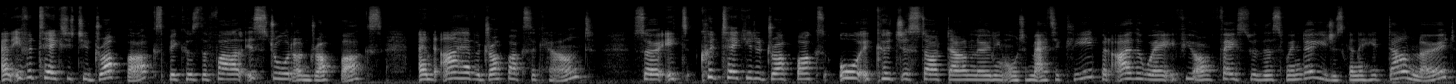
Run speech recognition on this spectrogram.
And if it takes you to Dropbox, because the file is stored on Dropbox, and I have a Dropbox account, so it could take you to Dropbox or it could just start downloading automatically. But either way, if you are faced with this window, you're just going to hit download.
